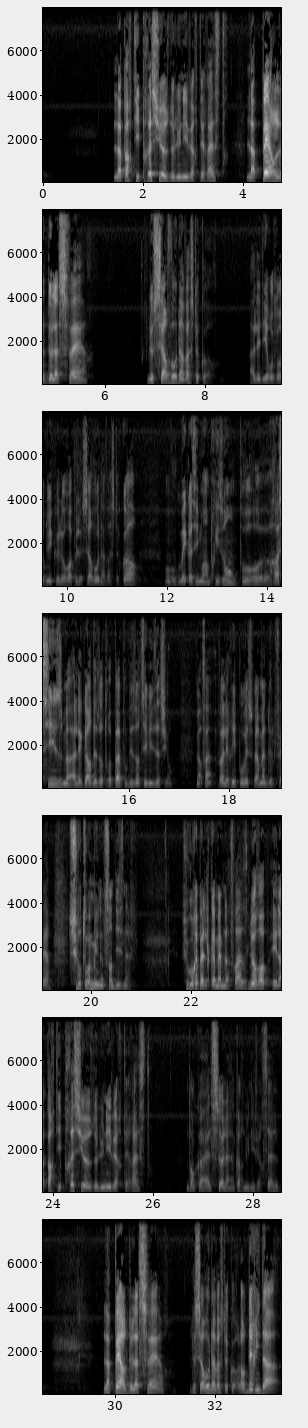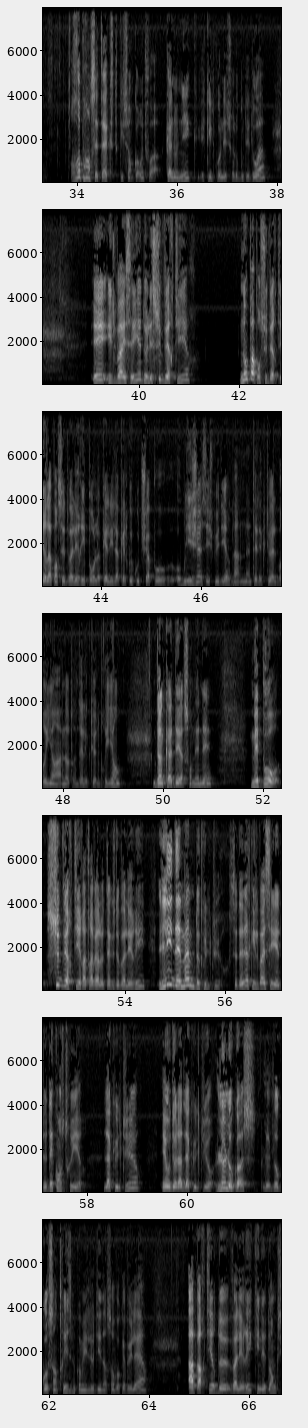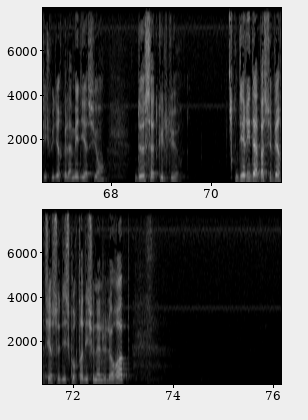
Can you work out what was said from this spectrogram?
la partie précieuse de l'univers terrestre, la perle de la sphère, le cerveau d'un vaste corps. Allez dire aujourd'hui que l'Europe est le cerveau d'un vaste corps, on vous met quasiment en prison pour euh, racisme à l'égard des autres peuples ou des autres civilisations. Mais enfin, Valérie pouvait se permettre de le faire, surtout en 1919. Je vous répète quand même la phrase l'Europe est la partie précieuse de l'univers terrestre, donc à elle seule elle incarne l'universel, la perle de la sphère, le cerveau d'un vaste corps. Alors Derrida reprend ces textes, qui sont encore une fois canoniques et qu'il connaît sur le bout des doigts, et il va essayer de les subvertir, non pas pour subvertir la pensée de Valérie, pour laquelle il a quelques coups de chapeau obligés, si je puis dire, d'un intellectuel brillant à un autre intellectuel brillant, d'un cadet à son aîné, mais pour subvertir à travers le texte de Valérie l'idée même de culture. C'est-à-dire qu'il va essayer de déconstruire la culture et au-delà de la culture, le logos, le logocentrisme, comme il le dit dans son vocabulaire, à partir de Valérie, qui n'est donc, si je puis dire, que la médiation de cette culture. Derrida va subvertir ce discours traditionnel de l'Europe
